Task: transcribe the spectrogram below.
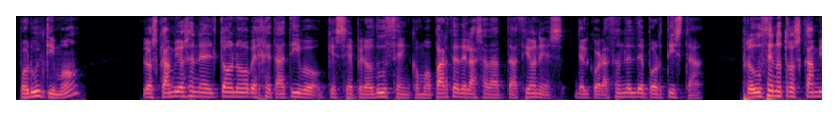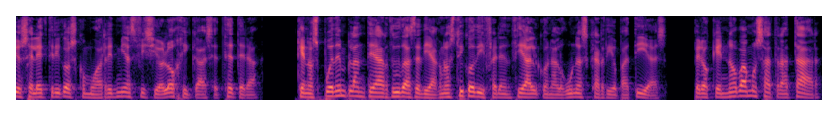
Por último, los cambios en el tono vegetativo que se producen como parte de las adaptaciones del corazón del deportista producen otros cambios eléctricos como arritmias fisiológicas, etc., que nos pueden plantear dudas de diagnóstico diferencial con algunas cardiopatías, pero que no vamos a tratar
